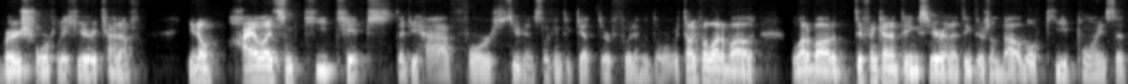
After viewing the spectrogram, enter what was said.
very shortly here, kind of you know highlight some key tips that you have for students looking to get their foot in the door. We talked a lot about a lot about different kind of things here, and I think there's some valuable key points that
